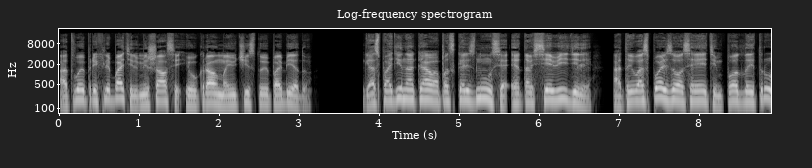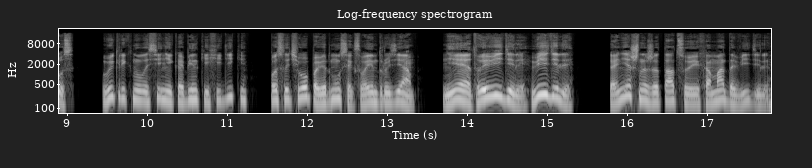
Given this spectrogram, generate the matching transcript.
а твой прихлебатель вмешался и украл мою чистую победу. Господин Акава поскользнулся, это все видели, а ты воспользовался этим, подлый трус!» выкрикнул из синей кабинки Хидики, после чего повернулся к своим друзьям. «Нет, вы видели, видели?» Конечно же, Тацию и Хамада видели.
